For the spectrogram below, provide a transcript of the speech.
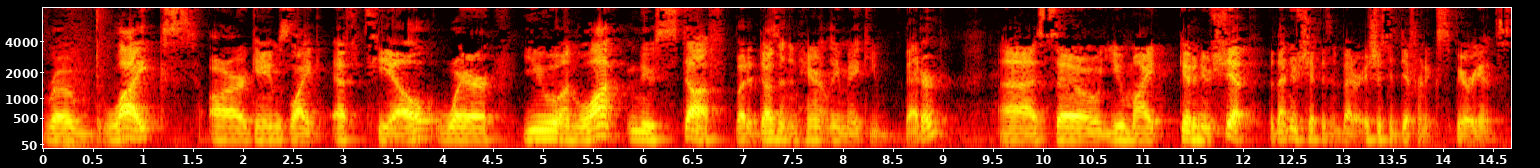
Rogue likes are games like FTL where you unlock new stuff, but it doesn't inherently make you better. Uh, so you might get a new ship, but that new ship isn't better. It's just a different experience.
